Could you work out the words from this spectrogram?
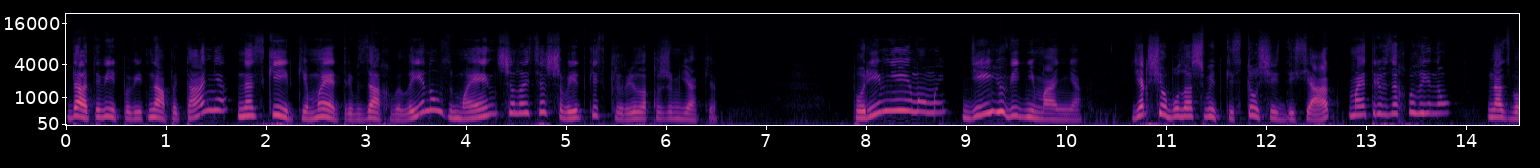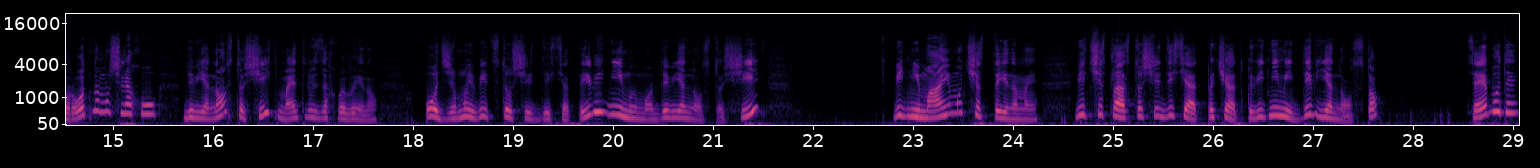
дати відповідь на питання, на скільки метрів за хвилину зменшилася швидкість Кирила Кожем'яки. Порівнюємо ми дію віднімання. Якщо була швидкість 160 метрів за хвилину, на зворотному шляху 96 метрів за хвилину. Отже, ми від 160 віднімемо 96, віднімаємо частинами. Від числа 160 спочатку відніміть 90, це буде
